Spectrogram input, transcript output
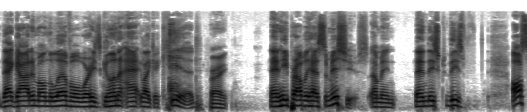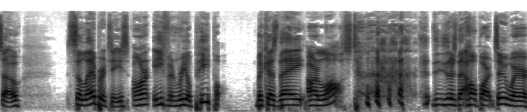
that got him on the level where he's gonna act like a kid Right. and he probably has some issues. I mean, and these these also celebrities aren't even real people because they are lost. There's that whole part too where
